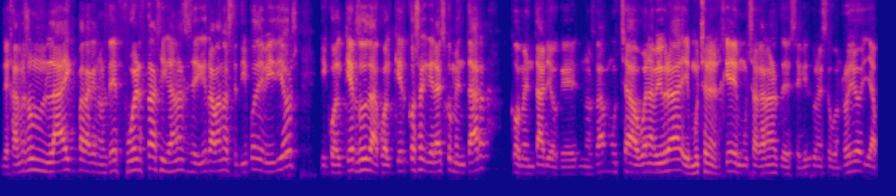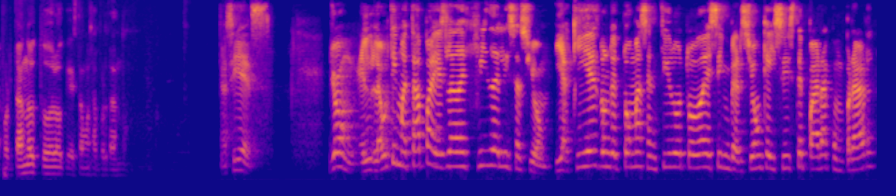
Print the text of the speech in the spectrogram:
dejarnos un like para que nos dé fuerzas y ganas de seguir grabando este tipo de vídeos y cualquier duda, cualquier cosa que queráis comentar, comentario, que nos da mucha buena vibra y mucha energía y muchas ganas de seguir con este buen rollo y aportando todo lo que estamos aportando. Así es. John, la última etapa es la de fidelización y aquí es donde toma sentido toda esa inversión que hiciste para comprar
